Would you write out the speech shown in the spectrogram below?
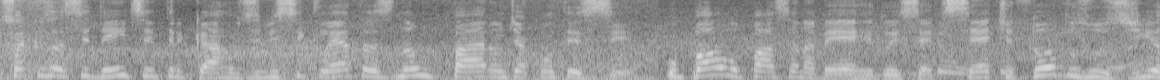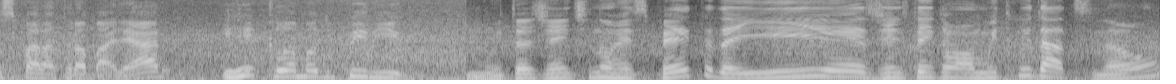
Só que os acidentes entre carros e bicicletas não param de acontecer. O Paulo passa na BR-277 todos os dias para trabalhar e reclama do perigo. Muita gente não respeita, daí a gente tem que tomar muito cuidado, senão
